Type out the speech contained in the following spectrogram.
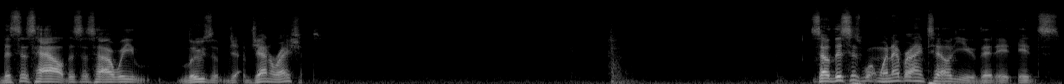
this is how this is how we lose generations. So this is what whenever I tell you that it, it's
